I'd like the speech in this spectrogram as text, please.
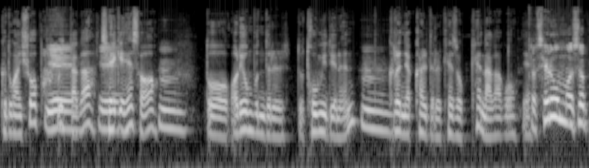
그동안 휴업하고 예. 있다가 예. 재개해서 음. 또 어려운 분들을 또 도움이 되는 음. 그런 역할들을 계속 해 나가고 예. 또 새로운 모습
